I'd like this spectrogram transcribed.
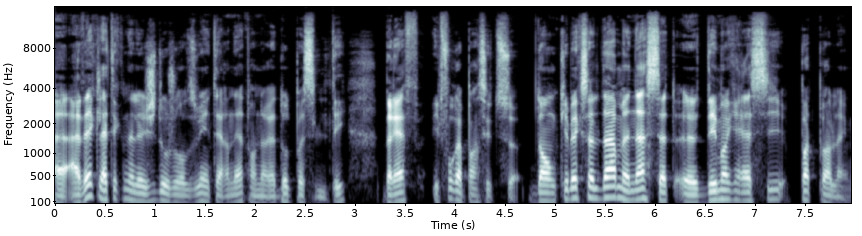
Euh, avec la technologie d'aujourd'hui, Internet, on aurait d'autres possibilités. Bref, il faut repenser tout ça. Donc, Québec solidaire menace cette démocratie, pas de problème.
